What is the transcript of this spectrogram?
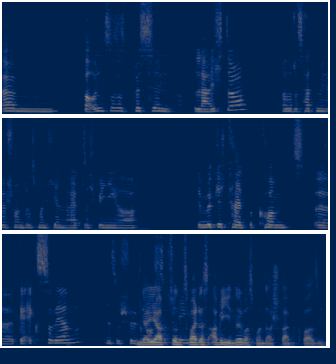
Ähm, bei uns ist es ein bisschen leichter. Also das hatten wir ja schon, dass man hier in Leipzig weniger die Möglichkeit bekommt, äh, geäxt zu werden. Also schön Ja, ihr habt so ein zweites Abi, ne, was man da schreibt quasi.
